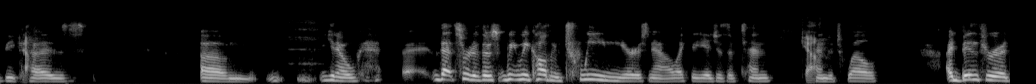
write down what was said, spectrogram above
because um you know that sort of those we, we call them tween years now like the ages of 10 yeah. 10 to 12 i'd been through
